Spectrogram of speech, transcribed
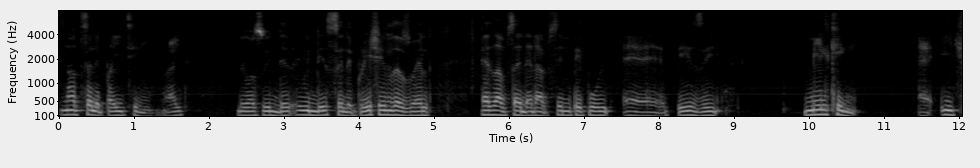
not celebrating, right? Because with the, with these celebrations as well, as I've said that I've seen people uh, busy milking uh, each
